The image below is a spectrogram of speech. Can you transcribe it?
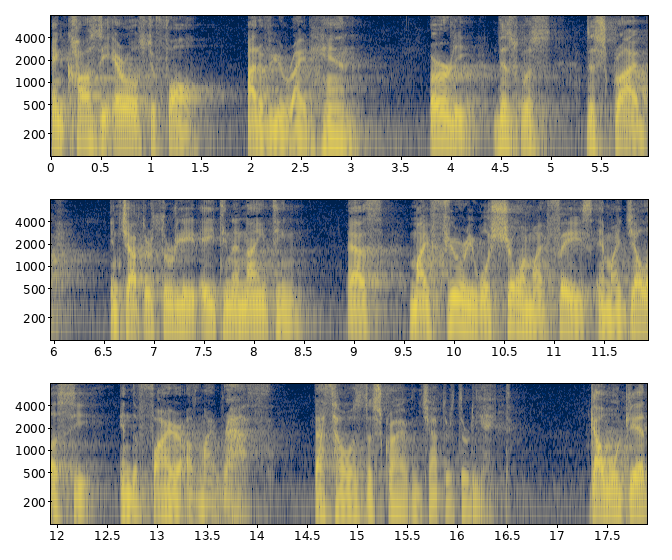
and cause the arrows to fall out of your right hand. Early, this was described in chapter 38, 18, and 19 as my fury will show in my face and my jealousy in the fire of my wrath. That's how it was described in chapter 38. God will get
